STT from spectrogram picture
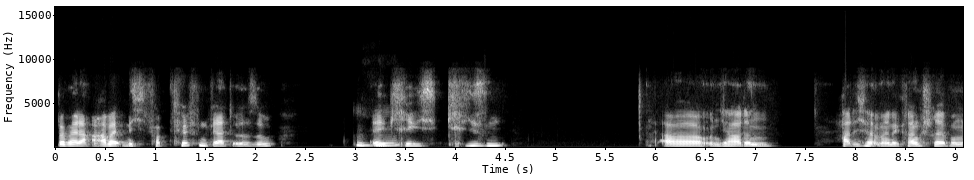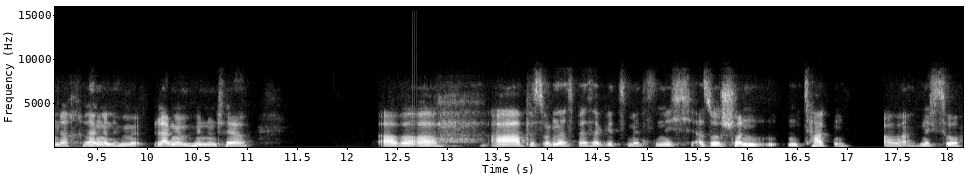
bei meiner Arbeit nicht verpfiffen werde oder so. Ey, Mhm. kriege ich Krisen. Äh, und ja, dann hatte ich halt meine Krankschreibung nach langem, langem Hin und Her. Aber ah, besonders besser geht's mir jetzt nicht. Also schon einen Tacken, aber nicht so.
